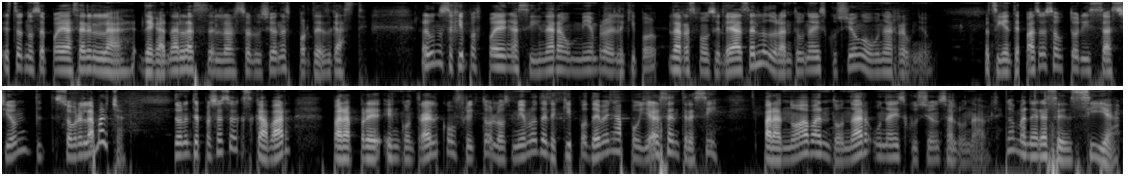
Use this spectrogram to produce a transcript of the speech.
esto no se puede hacer de ganar las, las soluciones por desgaste. Algunos equipos pueden asignar a un miembro del equipo la responsabilidad de hacerlo durante una discusión o una reunión. El siguiente paso es autorización sobre la marcha. Durante el proceso de excavar para encontrar el conflicto, los miembros del equipo deben apoyarse entre sí para no abandonar una discusión saludable. Una manera sencilla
